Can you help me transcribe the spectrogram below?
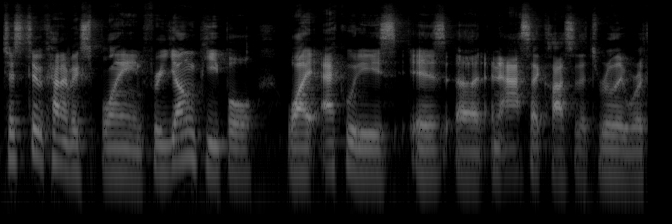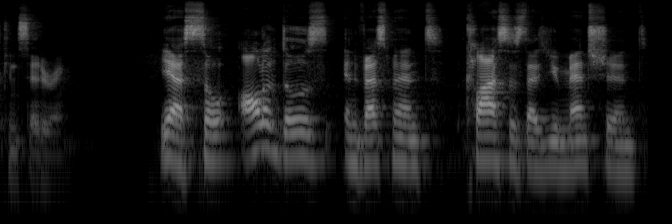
just to kind of explain for young people why equities is uh, an asset class that's really worth considering. Yeah, so all of those investment classes that you mentioned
